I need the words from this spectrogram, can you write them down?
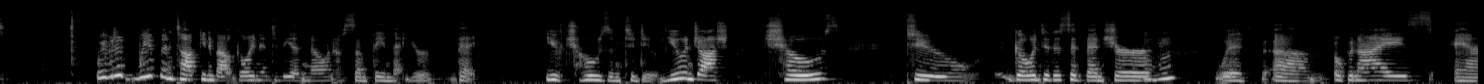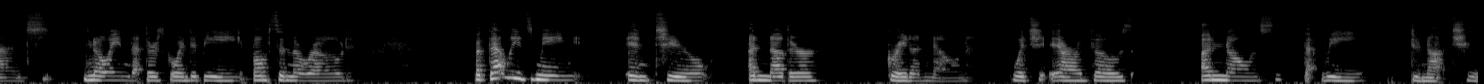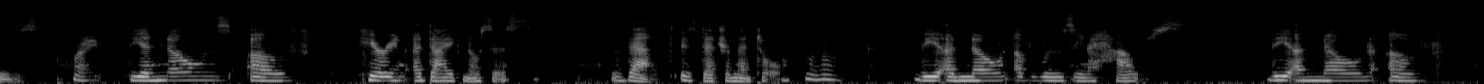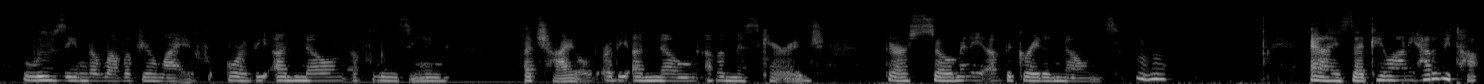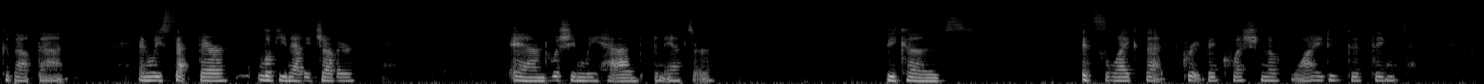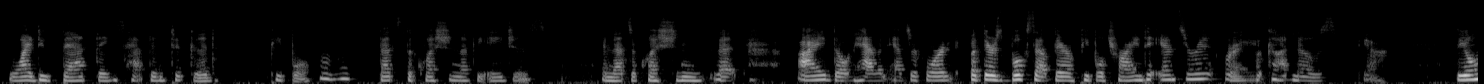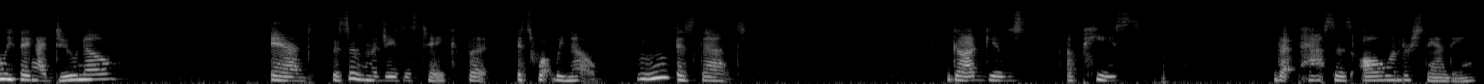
we've been, we've been talking about going into the unknown of something that you're that you've chosen to do. You and Josh chose to go into this adventure Mhm. With um, open eyes and knowing that there's going to be bumps in the road. But that leads me into another great unknown, which are those unknowns that we do not choose. right The unknowns of hearing a diagnosis that is detrimental hmm the unknown of losing a house, the unknown of losing the love of your life, or the unknown of losing a child, or the unknown of a miscarriage. There are so many of the great unknowns. hmm And I said, Kaylani, how do we talk about that? And we sat there looking at each other and wishing we had an answer. Because it's like that great big question of why do good things, why do bad things happen to good people? hmm That's the question of the ages. And that's a question that I don't have an answer for. But there's books out there of people trying to answer it right but God knows. Yeah. The only thing I do know, and this isn't a Jesus take, but it's what we know, hmm is that God gives a peace that passes all understanding.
